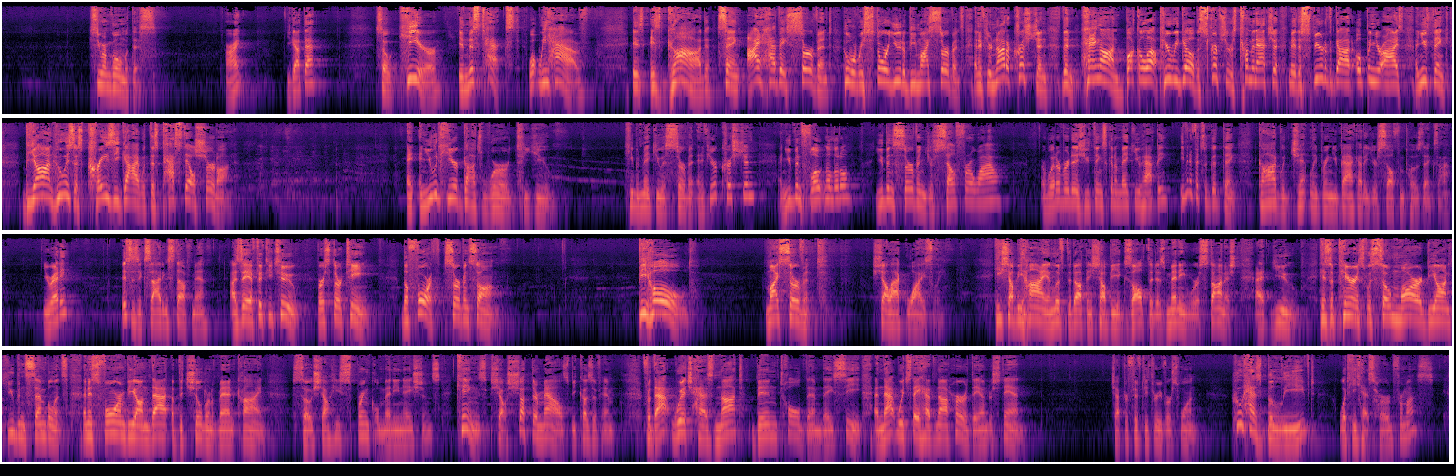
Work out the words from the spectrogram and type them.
See where I'm going with this? All right? You got that? So, here in this text, what we have is, is God saying, I have a servant who will restore you to be my servant. And if you're not a Christian, then hang on, buckle up. Here we go. The scripture is coming at you. May the Spirit of God open your eyes, and you think, beyond who is this crazy guy with this pastel shirt on? And, and you would hear God's word to you. He would make you his servant. And if you're a Christian and you've been floating a little, you've been serving yourself for a while, or whatever it is you think is going to make you happy, even if it's a good thing, God would gently bring you back out of your self imposed exile. You ready? This is exciting stuff, man. Isaiah 52, verse 13, the fourth servant song. Behold, my servant shall act wisely. He shall be high and lifted up and shall be exalted, as many were astonished at you. His appearance was so marred beyond human semblance, and his form beyond that of the children of mankind. So shall he sprinkle many nations. Kings shall shut their mouths because of him. For that which has not been told them, they see, and that which they have not heard, they understand. Chapter 53, verse 1. Who has believed what he has heard from us?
